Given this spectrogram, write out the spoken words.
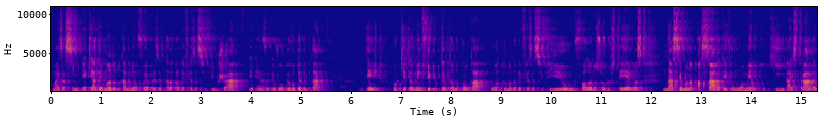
Mas, assim, é que a demanda do caminhão foi apresentada para a Defesa Civil já. Eu, eu, vou, eu vou perguntar, entende? Porque também fico tentando contato com a turma da Defesa Civil, falando sobre os temas. Na semana passada teve um momento que a estrada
